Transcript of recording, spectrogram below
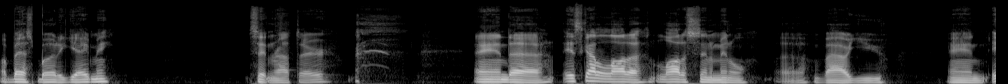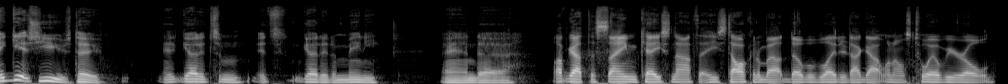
my best buddy gave me, sitting right there, and uh, it's got a lot of lot of sentimental uh, value, and it gets used too. It gutted some. It's gutted a mini, and uh, I've got the same case knife that he's talking about, double bladed. I got when I was twelve year old.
